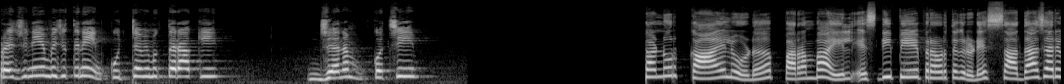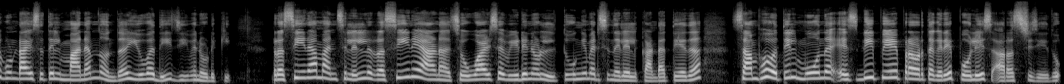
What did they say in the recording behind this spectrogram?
പ്രജിനെയും വിജിത്തിനെയും കുറ്റവിമുക്തരാക്കി. Janam Kochi. Kannur Kayalode Parambayil S D P I പ്രവർത്തകരുടെ സദാചാര ഗുണ്ടായുസത്തിൽ മനം നൊന്ത് യുവതി ജീവനൊടുക്കി. റസീന മൻസിലിൽ റസീനയാണ് ചൊവ്വാഴ്ച വീടിനുള്ളിൽ തൂങ്ങി മരിച്ച നിലയിൽ കണ്ടെത്തിയത്. സംഭവത്തിൽ മൂന്ന് എസ് പ്രവർത്തകരെ പോലീസ് അറസ്റ്റ് ചെയ്തു.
